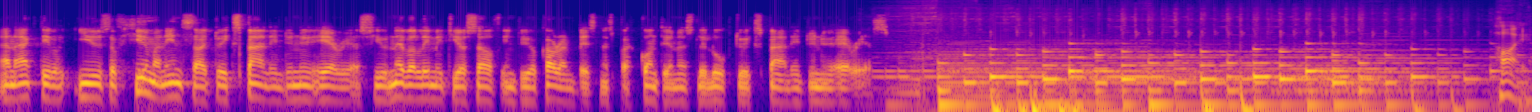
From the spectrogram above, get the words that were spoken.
and active use of human insight to expand into new areas. You never limit yourself into your current business, but continuously look to expand into new areas. Hi,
